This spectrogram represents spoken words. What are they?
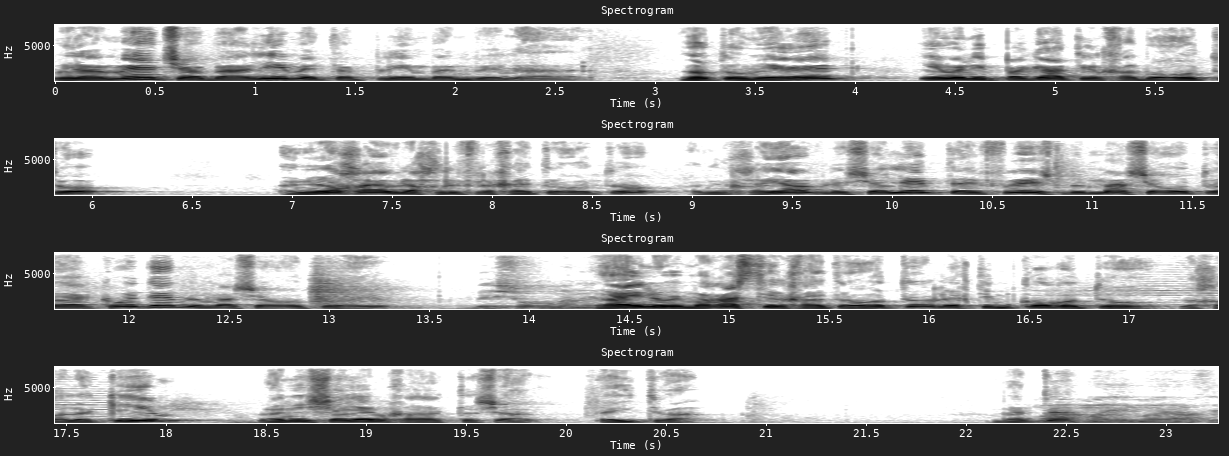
מלמד שהבעלים מטפלים בנבלה. זאת אומרת, אם אני פגעתי לך באוטו, אני לא חייב להחליף לך את האוטו, אני חייב לשלם את ההפרש בין מה שהאוטו היה קודם למה שהאוטו היום. דהיינו, אם הרסתי לך את האוטו, לך תמכור אותו לחלקים, ואני אשלם לך רק את השאר, את היתרה. הבנת? מה- מה מה יעשה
